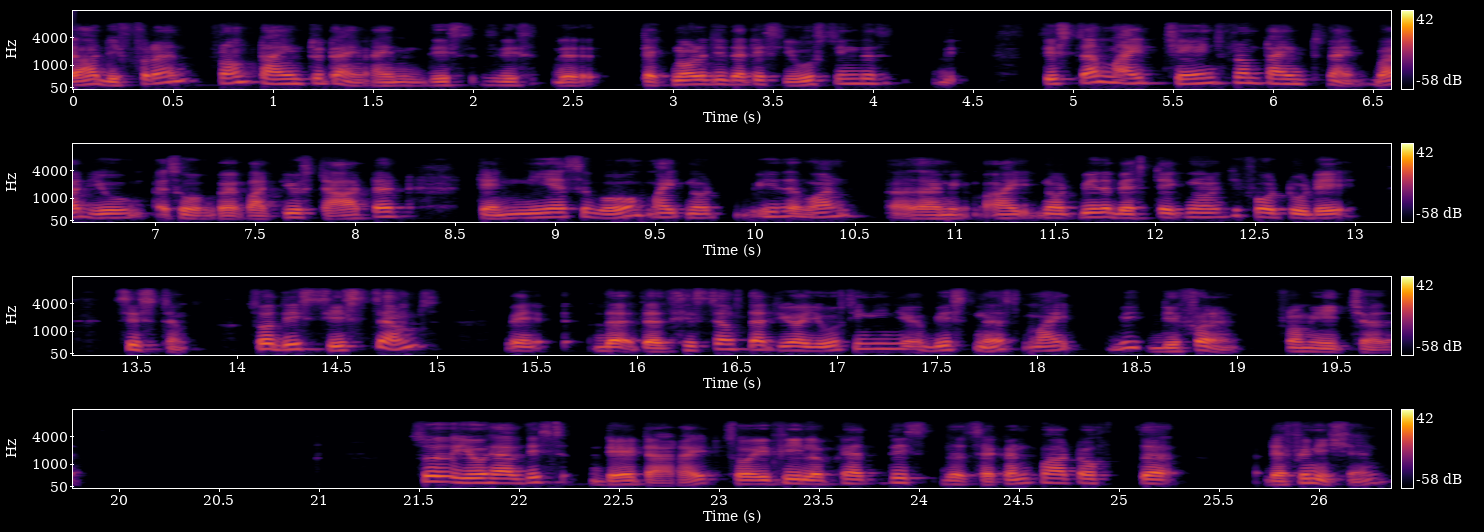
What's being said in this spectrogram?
are different from time to time. I mean this this the technology that is used in this system might change from time to time but you so what you started 10 years ago might not be the one uh, i mean might not be the best technology for today system. So these systems the, the systems that you are using in your business might be different from each other. So you have this data right? So if you look at this the second part of the definition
